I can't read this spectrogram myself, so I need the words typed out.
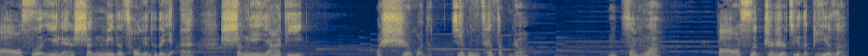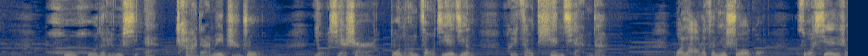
宝四一脸神秘地凑近他的眼，声音压低：“我试过的，结果你猜怎么着？你，怎么了？”宝四指指自己的鼻子，呼呼的流血，差点没止住。有些事儿啊，不能走捷径，会遭天谴的。我姥姥曾经说过。做先生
